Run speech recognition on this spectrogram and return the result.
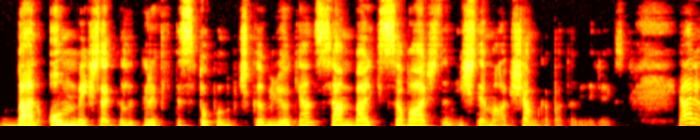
ben 15 dakikalık grafikte stop olup çıkabiliyorken sen belki sabah açtığın işlemi akşam kapatabileceksin. Yani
